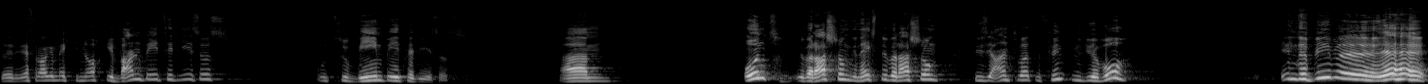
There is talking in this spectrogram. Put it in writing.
Der Frage möchte ich nachgehen, wann betet Jesus und zu wem betet Jesus? Ähm, und Überraschung, die nächste Überraschung, diese Antworten finden wir wo? In der Bibel. Yeah.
